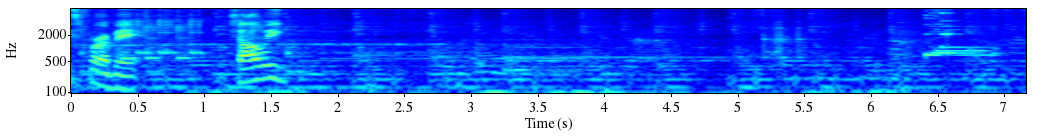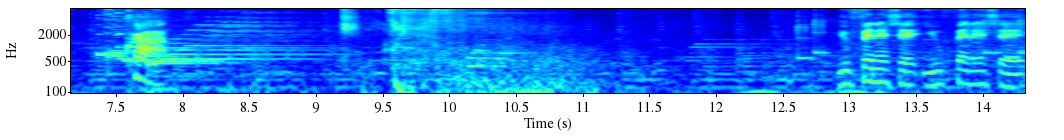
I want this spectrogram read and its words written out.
These for a bit. Shall we? Crap. You finish it. You finish it.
